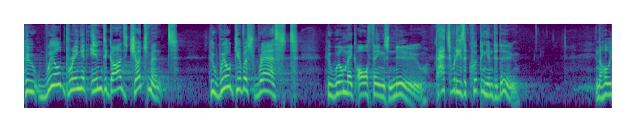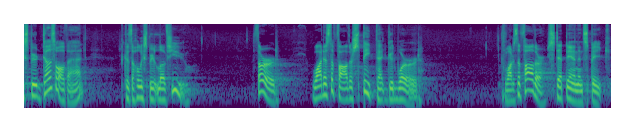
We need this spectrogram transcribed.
who will bring an end to God's judgment, who will give us rest, who will make all things new. That's what he's equipping him to do. And the Holy Spirit does all that because the Holy Spirit loves you. Third, why does the Father speak that good word? Why does the Father step in and speak?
